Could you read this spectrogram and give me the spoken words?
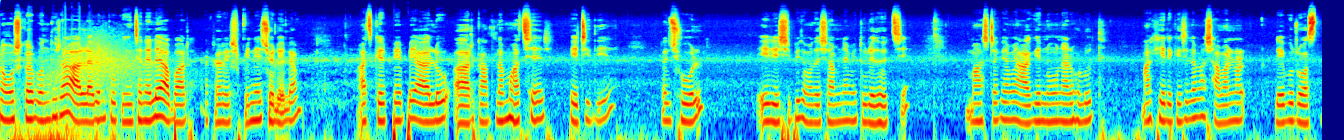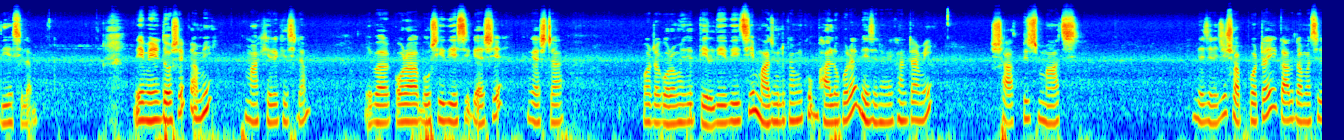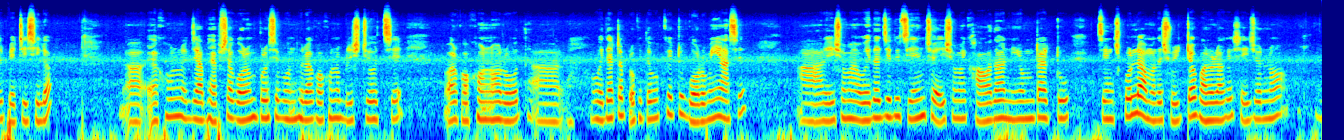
নমস্কার বন্ধুরা, আর কুকিং চ্যানেলে আবার একটা রেসিপি নিয়ে চলে এলাম। আজকের পেঁপে, আলু আর কাতলা মাছের পেটি দিয়ে ঝোল। এই রেসিপি তোমাদের সামনে আমি তুলে ধরছি। মাছটাকে আমি আগে নুন আর হলুদ মাখিয়ে রেখেছিলাম আর সামান্য লেবুর রস দিয়েছিলাম। দিয়ে মিনিট দশেক আমি মাখিয়ে রেখেছিলাম। এবার কড়া বসিয়ে দিয়েছি গ্যাসে। গ্যাসটা কড়াটা গরম হয়ে তেল দিয়ে দিয়েছি। মাছগুলোকে আমি খুব ভালো করে ভেজে নেব। এখানটা আমি সাত পিস মাছ ভেজে নিয়েছি। সব কটাই কাতলা মাছের পেটি ছিল। এখন যা ব্যবসা গরম পড়েছে বন্ধুরা, কখনো বৃষ্টি হচ্ছে আর কখনো রোদ, আর ওয়েদারটা প্রকৃতপক্ষে একটু গরমই আছে। আর এই সময় ওয়েদার যেহেতু চেঞ্জ হয়, এই সময় খাওয়া দাওয়ার নিয়মটা একটু চেঞ্জ করলে আমাদের শরীরটাও ভালো লাগে। সেই জন্য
